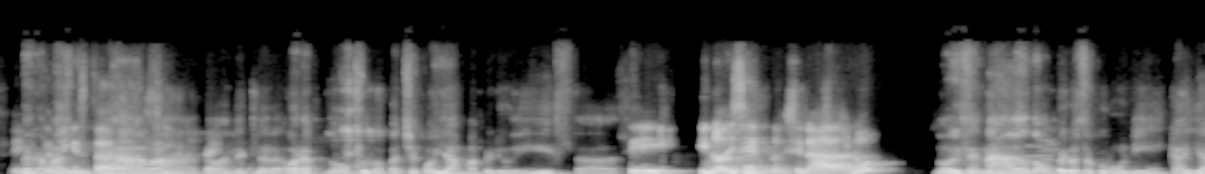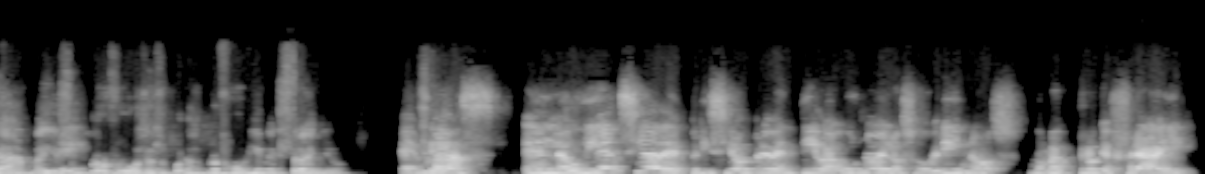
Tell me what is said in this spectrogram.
Sí, también está. Ahora, no, Bruno Pacheco llama periodistas. Sí, y no dice, no dice nada, ¿no? No dice nada, ¿no? Pero se comunica, llama y es un prófugo, se supone es un prófugo bien extraño. Es más, en la audiencia de prisión preventiva, uno de los sobrinos, no me creo que Fray,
